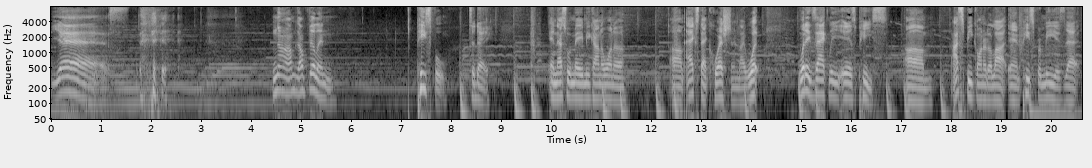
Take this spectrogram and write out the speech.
Yes. no, I'm I'm feeling peaceful today, and that's what made me kind of want to um, ask that question. Like, what what exactly is peace? Um, I speak on it a lot, and peace for me is that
